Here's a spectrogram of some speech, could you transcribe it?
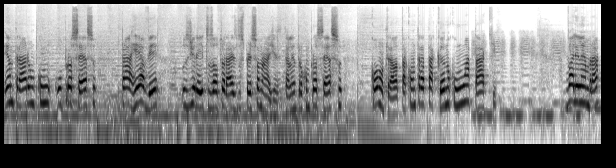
entraram com o processo para reaver os direitos autorais dos personagens. Então ela entrou com um processo contra, ela está contra-atacando com um ataque. Vale lembrar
